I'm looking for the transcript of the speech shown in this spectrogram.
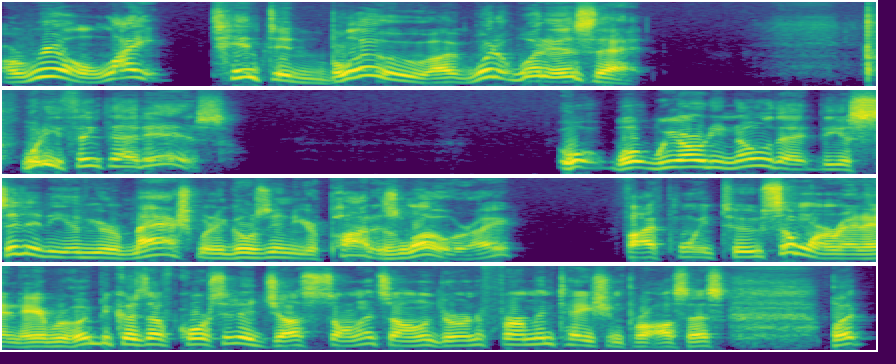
a real light tinted blue. Uh, what, what is that? What do you think that is? Well, we already know that the acidity of your mash when it goes into your pot is low, right? 5.2, somewhere around that neighborhood, because of course it adjusts on its own during the fermentation process. But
